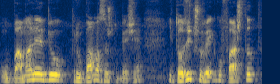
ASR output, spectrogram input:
Обама ли е бил, при Обама също беше и този човек го фащат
